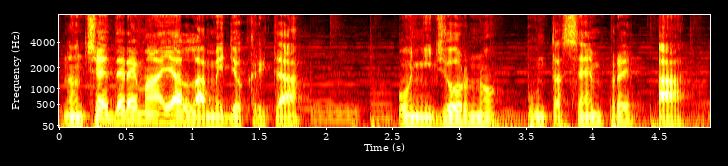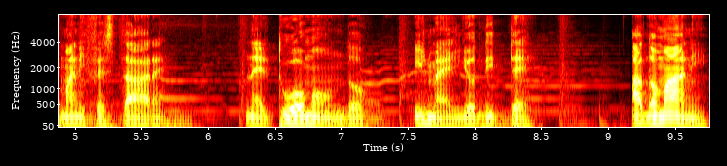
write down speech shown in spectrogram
Non cedere mai alla mediocrità, ogni giorno punta sempre a manifestare nel tuo mondo il meglio di te. A domani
